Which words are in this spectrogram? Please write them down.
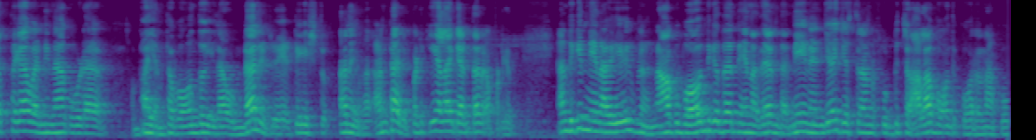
చెత్తగా వండినా కూడా అబ్బా ఎంత బాగుందో ఇలా ఉండాలి టేస్ట్ అని అంటారు. ఇప్పటికీ అలాగే అంటారు అప్పటికి అందుకే నేను అవి నాకు బాగుంది కదా నేను అదే అంటాను. నేను ఎంజాయ్ చేస్తున్నాను ఫుడ్ చాలా బాగుంది కూర నాకు.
